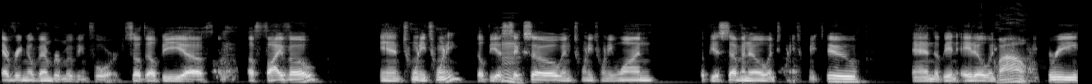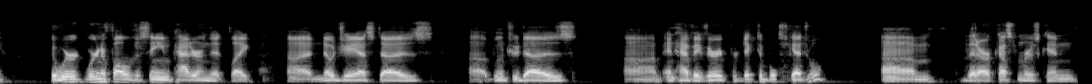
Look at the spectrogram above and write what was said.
every November moving forward. So there'll be a, a 5.0 in 2020, there'll be a hmm. 6.0 in 2021, there'll be a 7.0 in 2022, and there'll be an 8.0 in wow. 2023. So we're, we're going to follow the same pattern that like uh, Node.js does, uh, Ubuntu does, um, and have a very predictable schedule um, that our customers can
